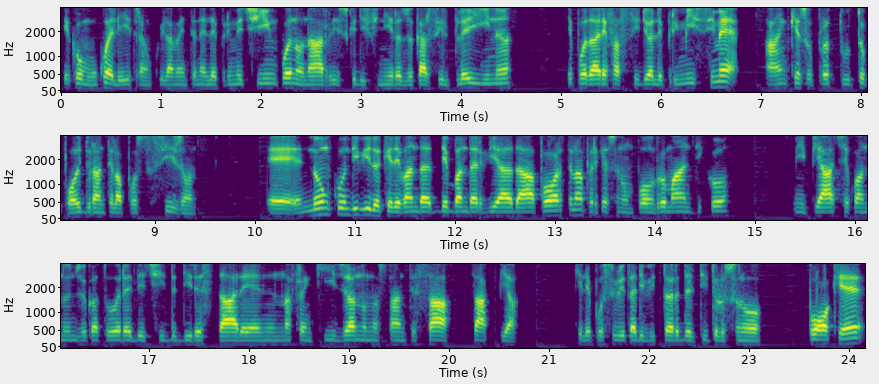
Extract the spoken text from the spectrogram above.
e comunque è lì tranquillamente nelle prime 5, non ha il rischio di finire a giocarsi il play-in e può dare fastidio alle primissime anche e soprattutto poi durante la post season. Eh, non condivido che debba, and- debba andare via da Portland perché sono un po' un romantico mi piace quando un giocatore decide di restare in una franchigia nonostante sa, sappia che le possibilità di vittoria del titolo sono poche,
